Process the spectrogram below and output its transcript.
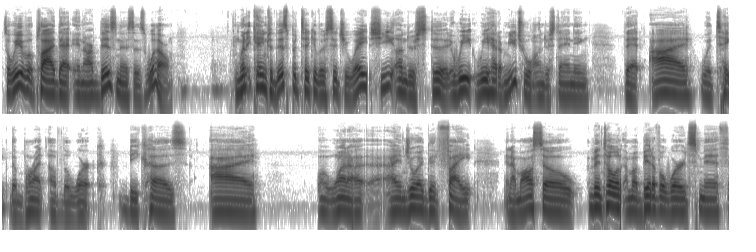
So we have applied that in our business as well. When it came to this particular situation, she understood, we, we had a mutual understanding that I would take the brunt of the work because I, one, I, I enjoy a good fight. And I'm also I've been told I'm a bit of a wordsmith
